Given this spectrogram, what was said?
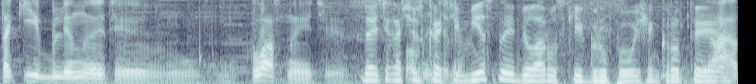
такие, блин, эти классные эти. Да, я тебе хочу сказать, и местные белорусские группы очень крутые. А,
